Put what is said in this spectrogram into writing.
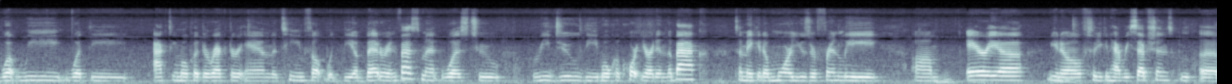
What we, what the acting MOCA director and the team felt would be a better investment was to redo the MOCA courtyard in the back, to make it a more user-friendly, um, area, you know, so you can have receptions, uh,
